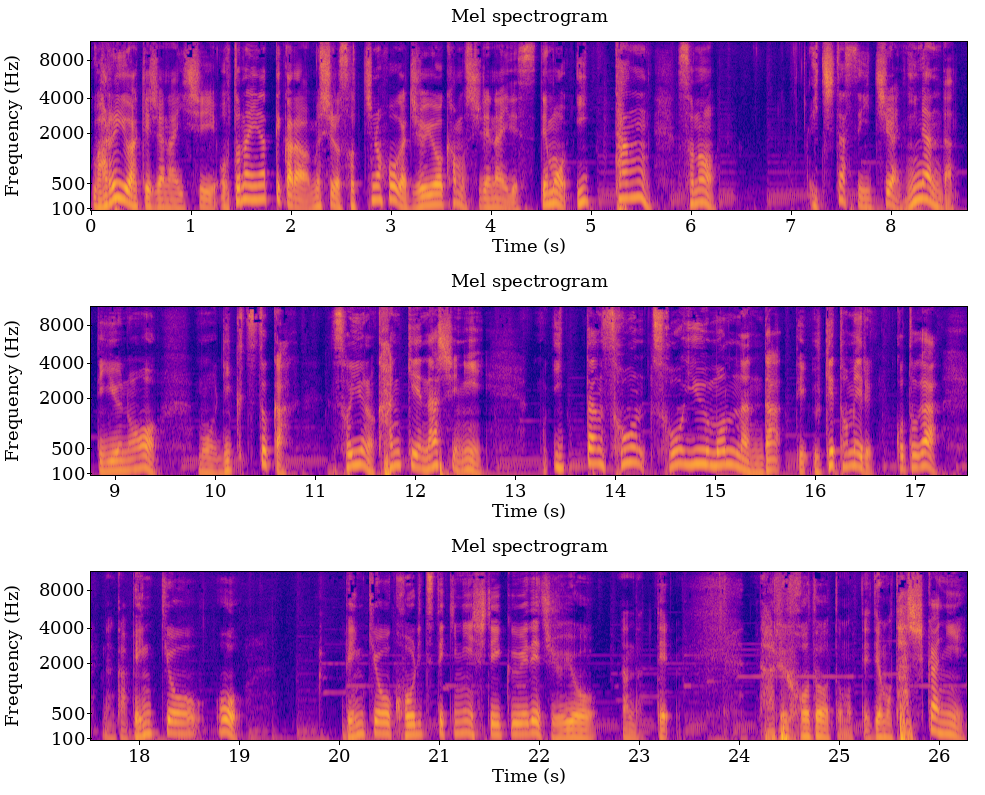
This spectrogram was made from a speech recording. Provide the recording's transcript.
悪いわけじゃないし大人になってからはむしろそっちの方が重要かもしれないです。でも一旦その 1+1 は2なんだっていうのをもう理屈とかそういうの関係なしに一旦そうそういうもんなんだって受け止めることがなんか勉強を勉強を効率的にしていく上で重要なんだって。なるほどと思って。でも確かに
